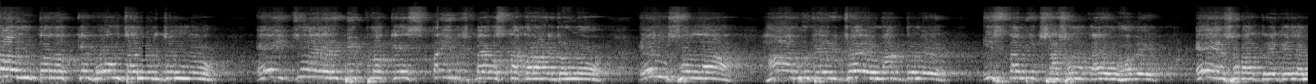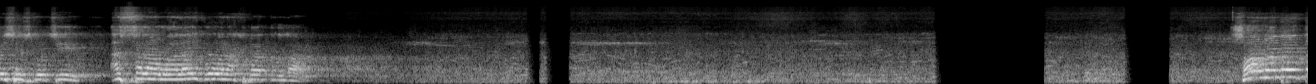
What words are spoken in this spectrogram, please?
চূড়ান্ত লক্ষ্যে পৌঁছানোর জন্য, এই জুয়ের বিপ্লবকে স্থায়ী ব্যবস্থা করার জন্য ইনশাল্লাহ হা ভোটের জয়ের মাধ্যমে ইসলামিক শাসন কায়েম হবে। এই আশাবাদ রেখেই আমি শেষ করছি। আসসালামু আলাইকুম রহমতুল্লাহ। সংগ্রামিত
